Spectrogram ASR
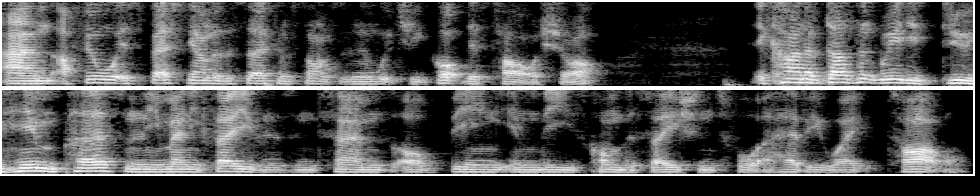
And I feel, especially under the circumstances in which he got this title shot, it kind of doesn't really do him personally many favors in terms of being in these conversations for a heavyweight title.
